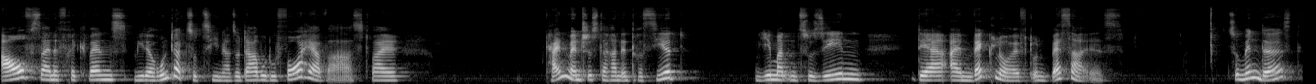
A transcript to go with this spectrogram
auf seine Frequenz wieder runterzuziehen, also da, wo du vorher warst, weil kein Mensch ist daran interessiert, jemanden zu sehen, der einem wegläuft und besser ist. Zumindest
